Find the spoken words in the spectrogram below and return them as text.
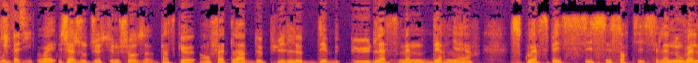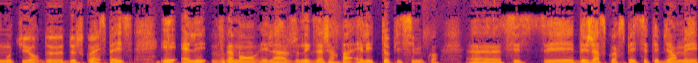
oui, vas-y. Ouais, j'ajoute juste une chose parce que en fait là depuis le début de la semaine dernière, Squarespace 6 est sorti. C'est la nouvelle mouture de, de Squarespace et elle est vraiment et là je n'exagère pas, elle est topissime quoi. Euh, c'est déjà Squarespace c'était bien mais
